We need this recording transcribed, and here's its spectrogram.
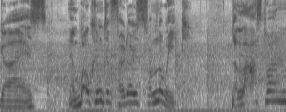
guys, and welcome to Photos from the Week. The last one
